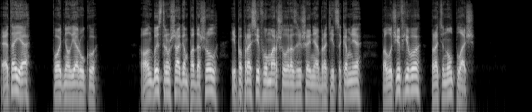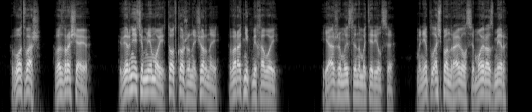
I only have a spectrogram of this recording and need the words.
«Это я», — поднял я руку. Он быстрым шагом подошел и, попросив у маршала разрешения обратиться ко мне, получив его, протянул плащ. «Вот ваш, возвращаю. Верните мне мой, тот кожаный, черный, воротник меховой». Я же мысленно матерился. Мне плащ понравился, мой размер,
